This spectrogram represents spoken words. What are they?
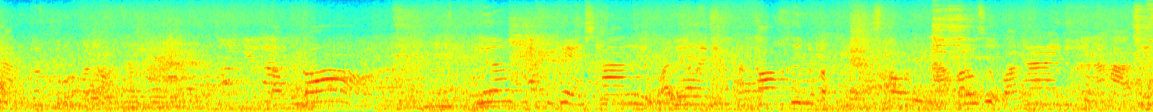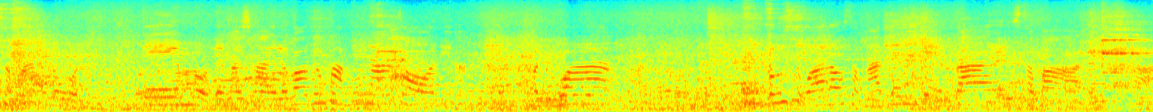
งานเบื้องต้นมาก่อนนะคะแล้วก็เรื่องแอปพลิเคชันหรือว่าเรื่องอะไรเนี่ยมันก็ขึ้นอยู่กับ Play Store อยู่แล้วก็รู้สึกว่าง่ายดีนะคะใช้สามารถโหลดเกมโหลดอะไรมาใช้ แล้วก็ด้วยความที่หน้าจอเนี่ยมันกว้างก็รู้สึกว่าเราสามารถเล่นเกมได้สบายนะคะ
